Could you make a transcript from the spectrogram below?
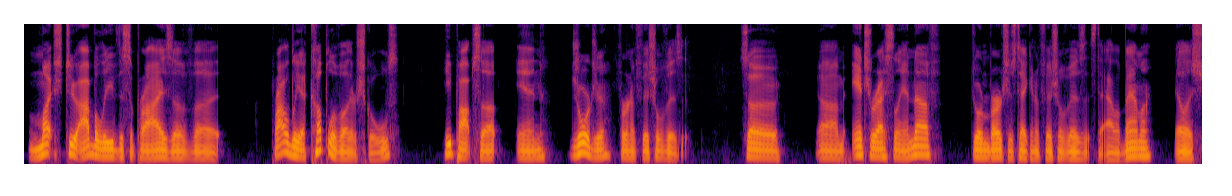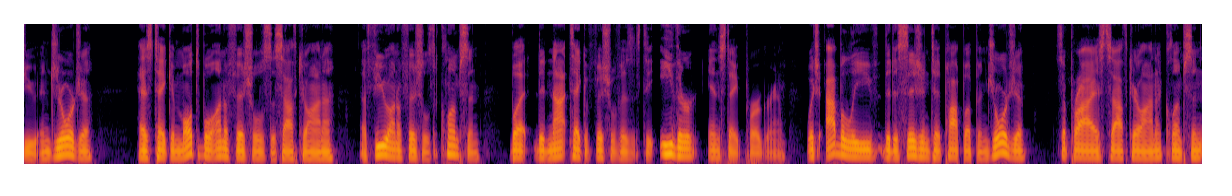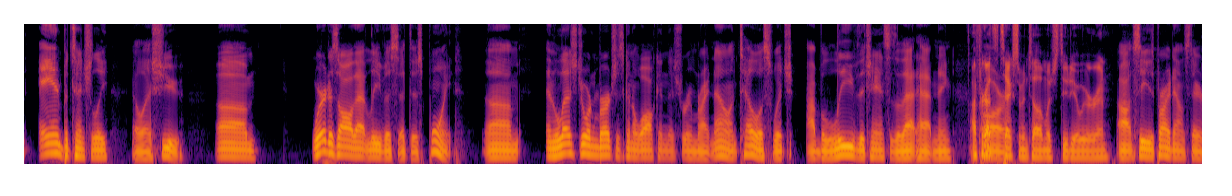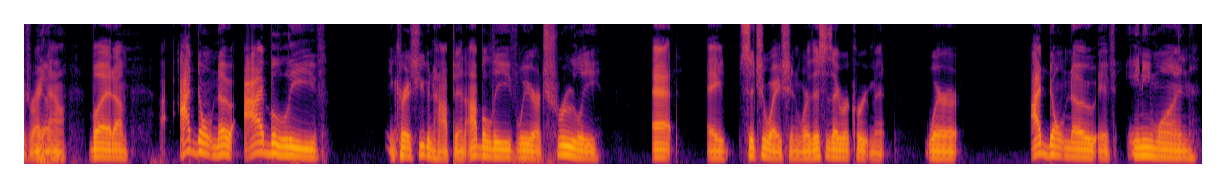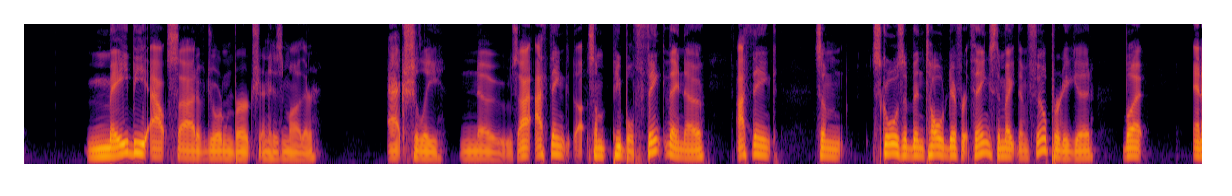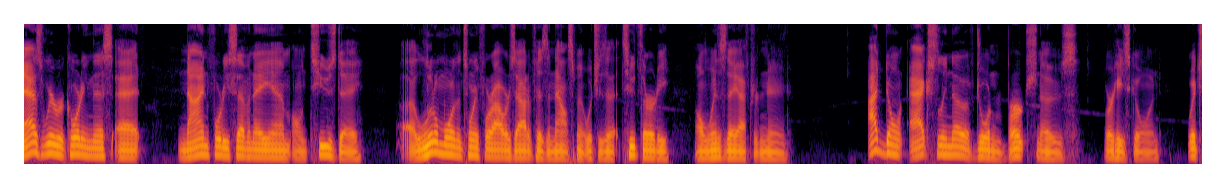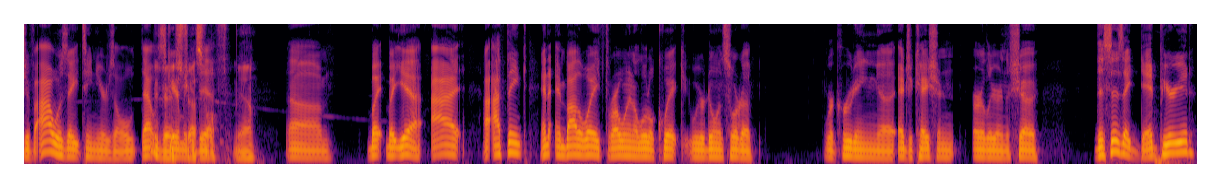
much to I believe the surprise of uh, probably a couple of other schools, he pops up in Georgia for an official visit. So, um, interestingly enough, Jordan Burch has taken official visits to Alabama, LSU, and Georgia, has taken multiple unofficials to South Carolina, a few unofficials to Clemson, but did not take official visits to either in state program, which I believe the decision to pop up in Georgia surprised South Carolina, Clemson, and potentially LSU. Um, where does all that leave us at this point? Um, unless Jordan Burch is going to walk in this room right now and tell us, which I believe the chances of that happening I forgot are- to text him and tell him which studio we were in. uh, see, he's probably downstairs right Yeah. now. But um, I- I don't know. I believe, and Chris, you can hop in. I believe we are truly at a situation where this is a recruitment where I don't know if anyone, maybe outside of Jordan Burch and his mother, actually knows. I, I think uh, some people think they know. I think some schools have been told different things to make them feel pretty good. But and as we're recording this at 9:47 a.m. on Tuesday, a little more than 24 hours out of his announcement, which is at 2:30 on Wednesday afternoon. I don't actually know if Jordan Burch knows where he's going. Which, if I was 18 years old, that would scare me to death. Yeah. Um, but but yeah, I I I think and and by the way, throw in a little quick. We were doing sort of recruiting uh, education earlier in the show. This is a dead period,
